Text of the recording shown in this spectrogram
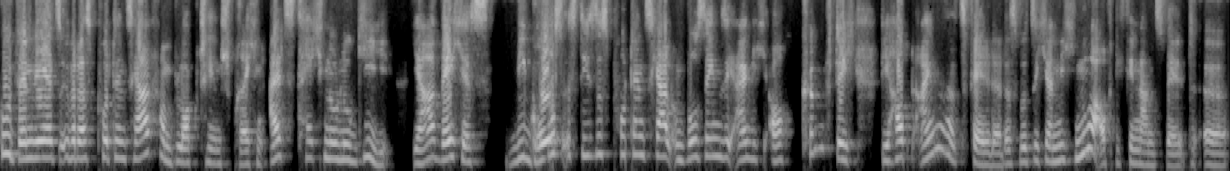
Gut, wenn wir jetzt über das Potenzial von Blockchain sprechen als Technologie, ja, welches, wie groß ist dieses Potenzial und wo sehen Sie eigentlich auch künftig die Haupteinsatzfelder? Das wird sich ja nicht nur auf die Finanzwelt äh,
